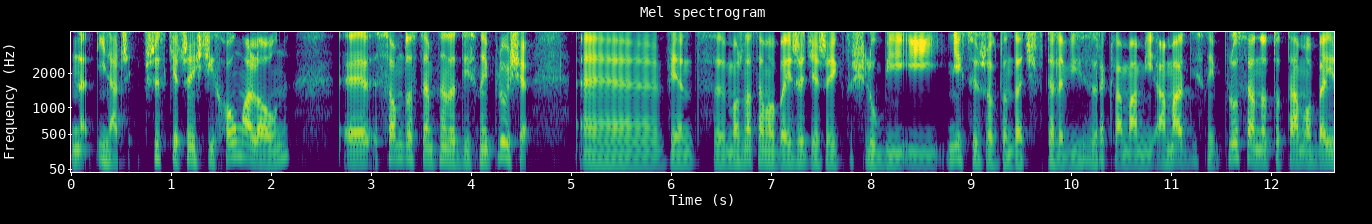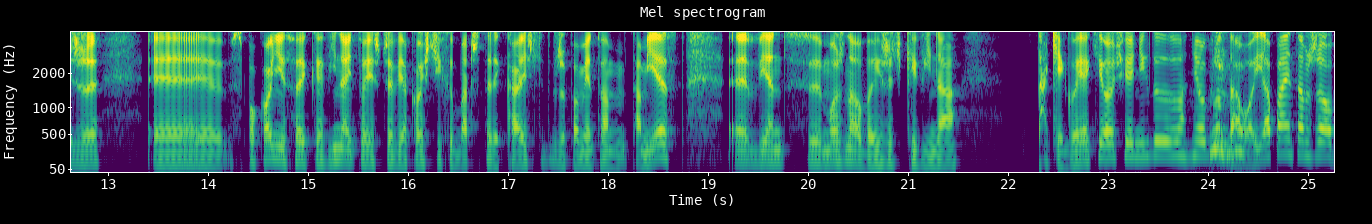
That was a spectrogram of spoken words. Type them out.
na, inaczej, wszystkie części Home Alone są dostępne na Disney Plusie, e, więc można tam obejrzeć, jeżeli ktoś lubi i nie chce już oglądać w telewizji z reklamami, a ma Disney Plusa, no to tam obejrzy e, spokojnie sobie Kevina i to jeszcze w jakości chyba 4K, jeśli dobrze pamiętam, tam jest, więc można obejrzeć Kevina takiego, jakiego się nigdy nie oglądało. Ja pamiętam, że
